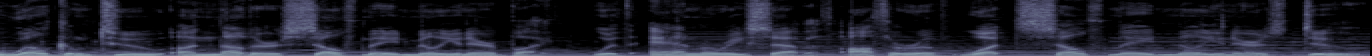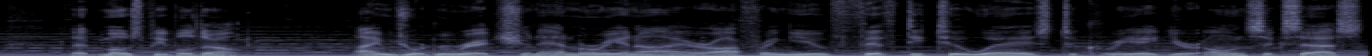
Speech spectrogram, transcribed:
Welcome to another Self Made Millionaire Bite with Ann Marie Sabath, author of What Self Made Millionaires Do That Most People Don't. I'm Jordan Rich, and Ann Marie and I are offering you 52 ways to create your own success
